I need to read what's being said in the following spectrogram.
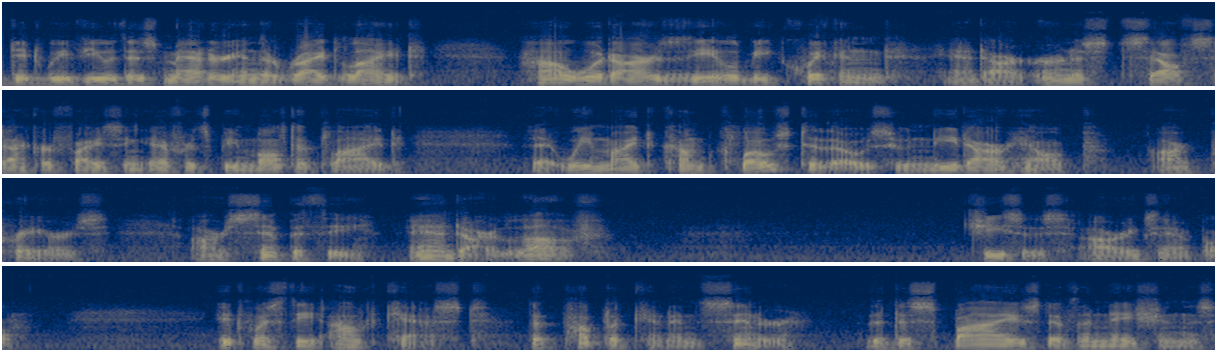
Did we view this matter in the right light, how would our zeal be quickened and our earnest self sacrificing efforts be multiplied that we might come close to those who need our help, our prayers, our sympathy, and our love? Jesus, our example. It was the outcast, the publican and sinner, the despised of the nations,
